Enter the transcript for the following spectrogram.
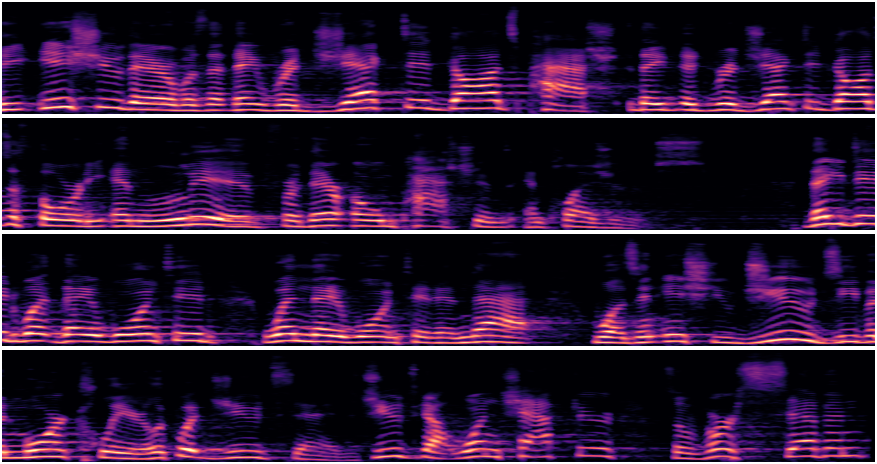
The issue there was that they rejected God's passion, they rejected God's authority and lived for their own passions and pleasures. They did what they wanted when they wanted, and that was an issue. Jude's even more clear. Look what Jude says. Jude's got one chapter, so verse 7,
